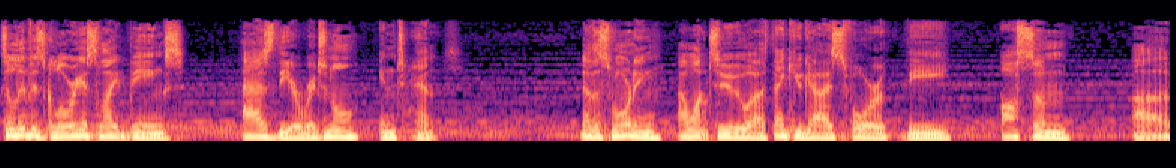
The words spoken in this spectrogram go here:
to live as glorious light beings as the original intent. Now, this morning, I want to uh, thank you guys for the awesome uh,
